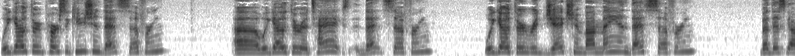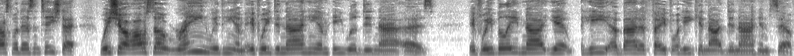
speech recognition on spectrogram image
We go through persecution, that's suffering. Uh, we go through attacks, that's suffering. We go through rejection by man, that's suffering. But this gospel doesn't teach that. We shall also reign with him. If we deny him, he will deny us. If we believe not, yet he abideth faithful, he cannot deny himself.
